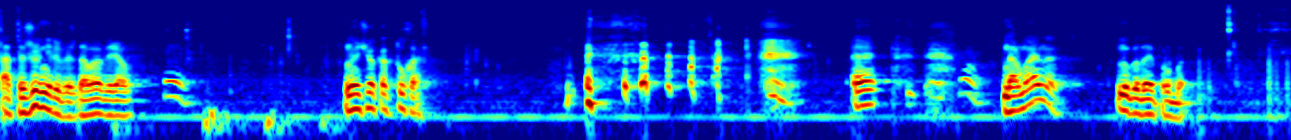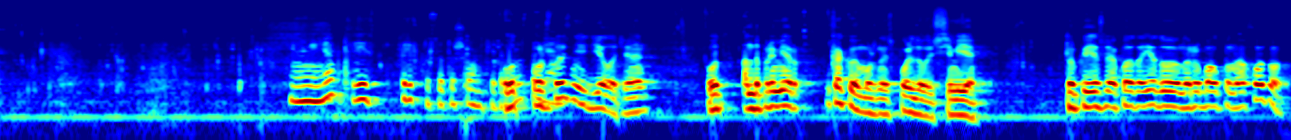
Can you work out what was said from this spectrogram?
А, ты жир не любишь? Давай берем. Ну и что, как туха? Э? Нормально? Ну-ка, дай пробуй. Ну, у нее при- привкуса тушенки. Это Вот, что с ней делать, а? Вот, а, например, как ее можно использовать в семье? Только если я куда-то еду на рыбалку, на охоту?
